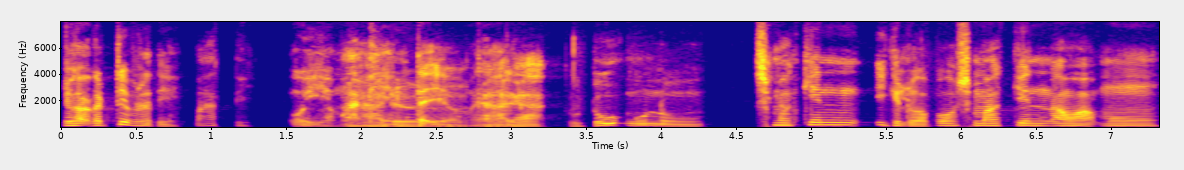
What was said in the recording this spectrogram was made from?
Ya gak gede berarti. mati. Oh iya mati entek ya. Gak gak duduk ngono. Semakin iki lho apa semakin awakmu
